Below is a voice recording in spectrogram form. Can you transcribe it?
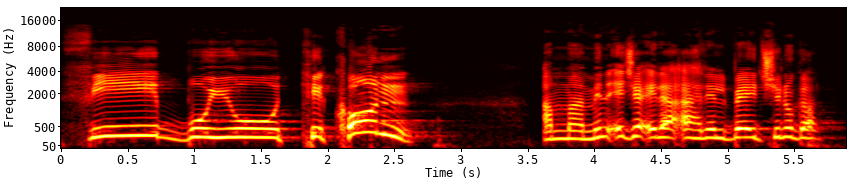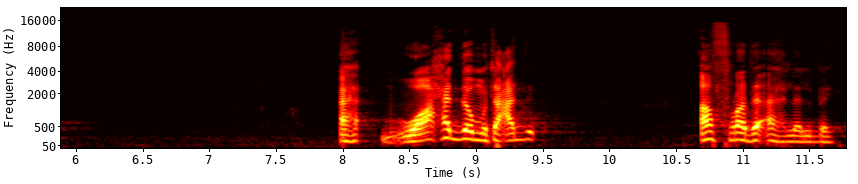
في بيوتكن. أما من اجى إلى أهل البيت شنو قال؟ أه واحد لو متعدد. أفرد أهل البيت.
